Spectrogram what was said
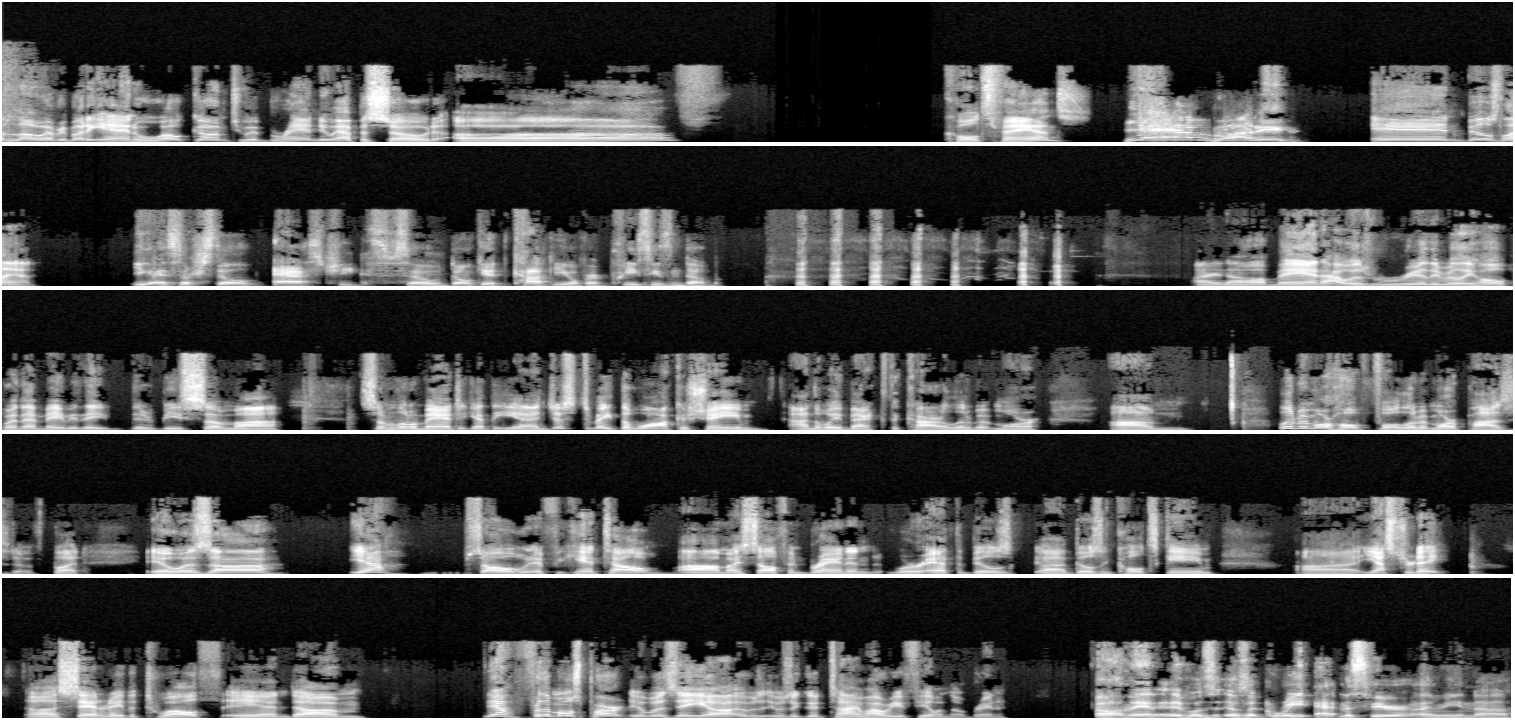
Hello, everybody, and welcome to a brand new episode of Colts fans Yeah, buddy. in Bills land. You guys are still ass cheeks, so don't get cocky over a preseason dub. I know, man. I was really, really hoping that maybe they there'd be some uh some little magic at the end, just to make the walk of shame on the way back to the car a little bit more, um, a little bit more hopeful, a little bit more positive. But it was, uh, yeah. So if you can't tell, uh, myself and Brandon were at the Bills, uh, Bills and Colts game uh, yesterday, uh, Saturday the twelfth, and um, yeah, for the most part, it was a uh, it was it was a good time. How are you feeling though, Brandon? Oh man, it was it was a great atmosphere. I mean, uh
